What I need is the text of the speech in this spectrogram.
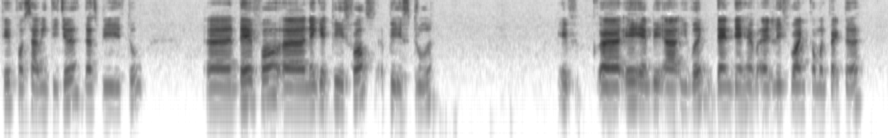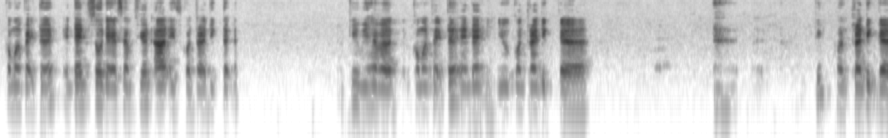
okay, for some integer, thus B is 2. Uh, therefore, uh, negate P is false, P is true. If uh, A and B are even, then they have at least one common factor. common factor and then so the assumption R is contradicted. Okay, we have a common factor and then you contradict the okay, contradict the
